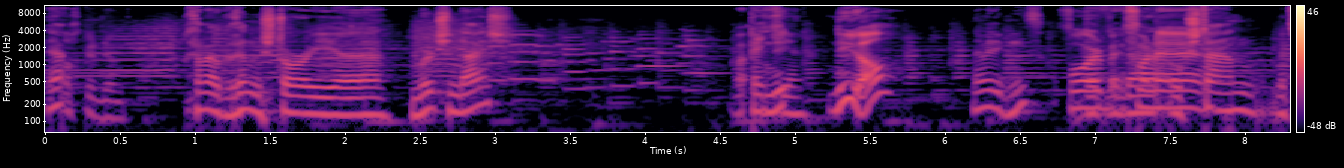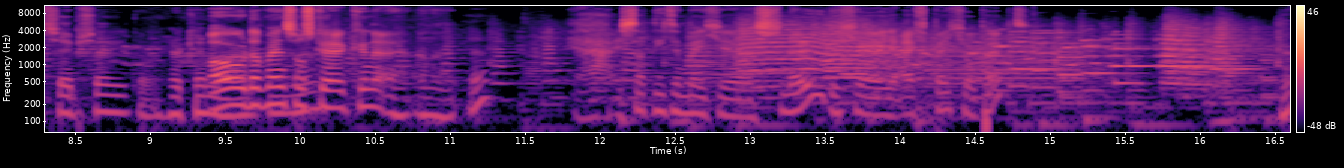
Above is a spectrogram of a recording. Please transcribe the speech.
Ja. nog kunnen doen. Gaan we ook Running Story eh, merchandise? Wat, Petje? Nu, nu al? Nee, weet ik niet. Voor- dat voor de- ook staan met CPC, dan herkenbaar. Oh, dat mensen ons herkennen. Ah, nou. Ja? Ja, is dat niet een beetje sneu dat je je eigen petje op hebt? Ja?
